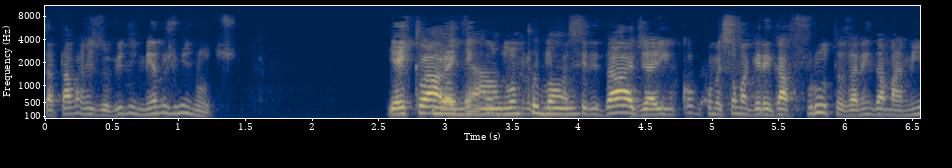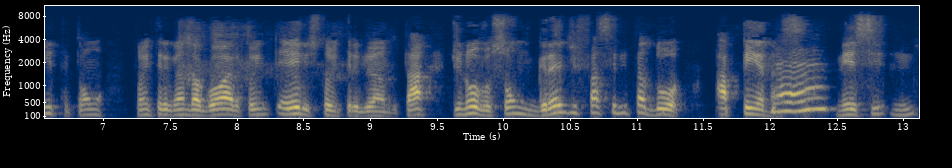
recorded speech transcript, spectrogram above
já estava resolvido em menos minutos. E aí, claro, Legal, aí tem condomínio tem facilidade, aí começamos a agregar frutas além da marmita, estão entregando agora, tão, eles estão entregando, tá? De novo, eu sou um grande facilitador apenas é. nesse,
